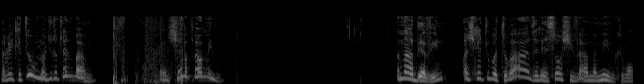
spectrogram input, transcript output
הרי כתוב לא תתחתן בם. שבע פעמים. אמר רבי אבין, מה שכתוב בתורה זה לאסור שבעה עממים, כלומר,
